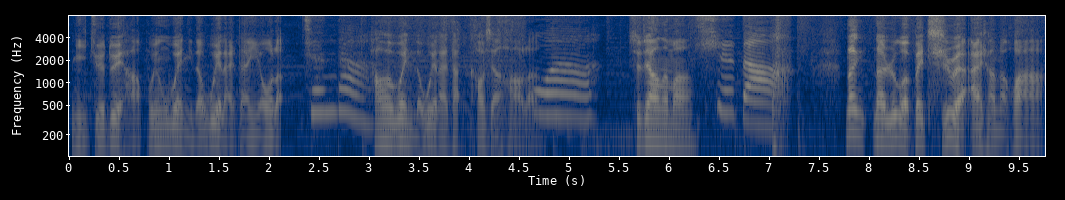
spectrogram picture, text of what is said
你绝对哈不用为你的未来担忧了，真的？他会为你的未来打考想好了，哇，是这样的吗？是的，那那如果被池蕊爱上的话啊，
